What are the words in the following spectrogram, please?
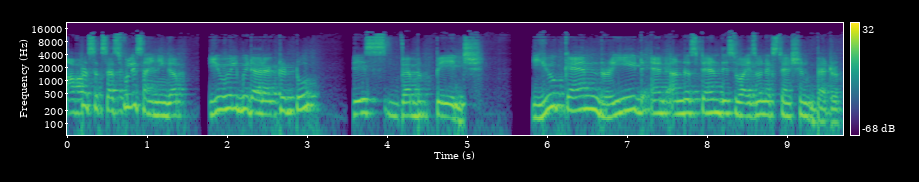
After successfully signing up, you will be directed to this web page. You can read and understand this WiseOne extension better.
